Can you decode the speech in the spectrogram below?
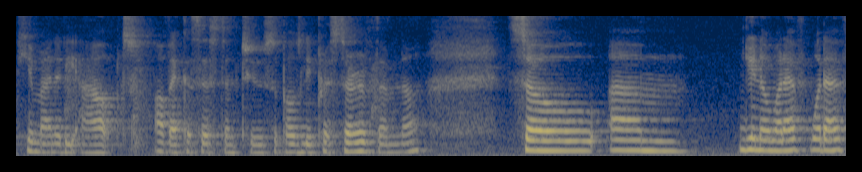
humanity out of ecosystem to supposedly preserve them. No, so um, you know what I've what I've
